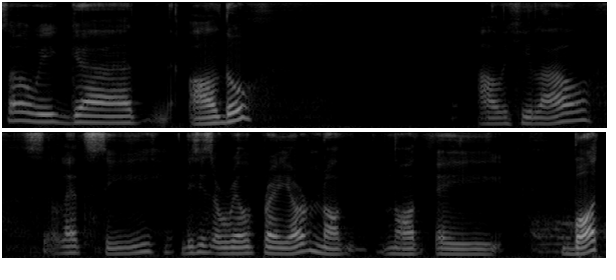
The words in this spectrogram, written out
So we got Aldo, Al Hilal. So let's see. This is a real player, not not a bot.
